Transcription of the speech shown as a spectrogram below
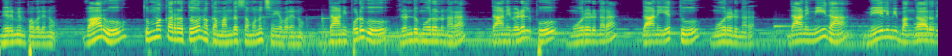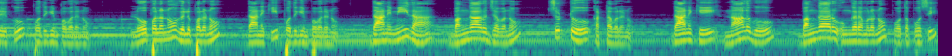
నిర్మింపవలెను. వారు తుమ్మకర్రతో నొక మందసమును చేయవలెను. దాని పొడుగు రెండు మూరలున్నర దాని వెడల్పు మూరెడున్నర దాని ఎత్తు మూరెడున్నర. దాని మీద మేలిమి బంగారు రేకు పొదిగింపవలెను. లోపలను వెలుపలను దానికి పొదిగింపవలెను. దాని మీద బంగారు జవను చుట్టూ కట్టవలెను. దానికి నాలుగు బంగారు ఉంగరములను పోతపోసి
